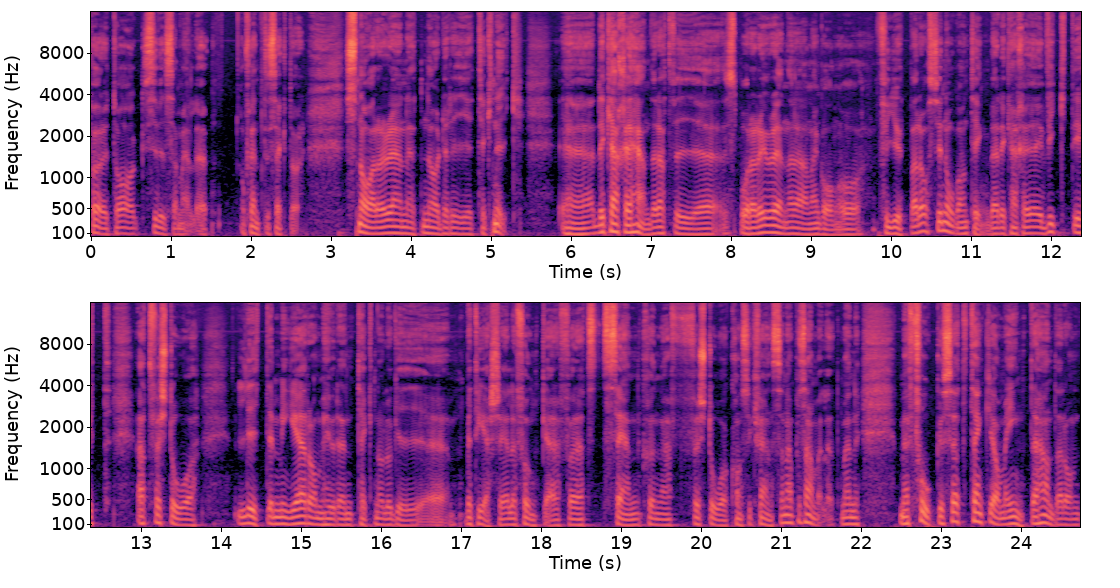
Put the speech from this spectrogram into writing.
företag, civilsamhälle, offentlig sektor. Snarare än ett nörderi i teknik. Eh, det kanske händer att vi eh, spårar ur en eller annan gång och fördjupar oss i någonting där det kanske är viktigt att förstå lite mer om hur en teknologi eh, beter sig eller funkar för att sen kunna förstå konsekvenserna på samhället. Men, men fokuset tänker jag mig inte handlar om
